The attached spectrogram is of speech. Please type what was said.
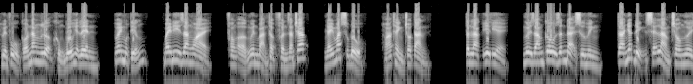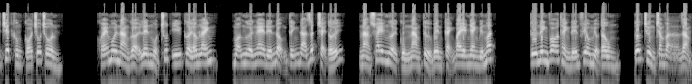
huyền phủ có năng lượng khủng bố hiện lên, vang một tiếng, bay đi ra ngoài, phòng ở nguyên bản thập phần rắn chắc, nháy mắt sụp đổ, hóa thành cho tàn. Tần lạc y y, ngươi dám câu dẫn đại sư huynh, ta nhất định sẽ làm cho ngươi chết không có chỗ chôn Khóe môi nàng gợi lên một chút ý cười âm lãnh, mọi người nghe đến động tĩnh đã rất chạy tới, nàng xoay người cùng nam tử bên cạnh bay nhanh biến mất. Từ Ninh Võ Thành đến phiêu miểu tông, ước chừng trăm vạn giảm,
